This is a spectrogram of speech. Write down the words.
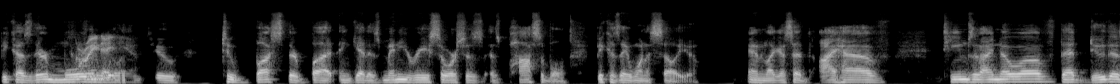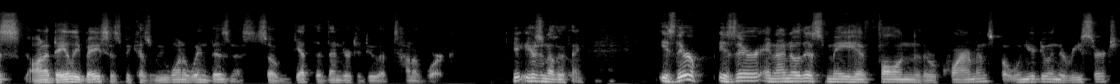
because they're more Great than willing idea. to to bust their butt and get as many resources as possible because they want to sell you and like i said i have teams that i know of that do this on a daily basis because we want to win business so get the vendor to do a ton of work Here's another thing. Is there is there and I know this may have fallen into the requirements, but when you're doing the research,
